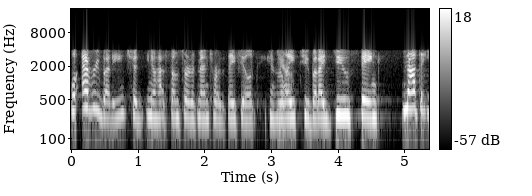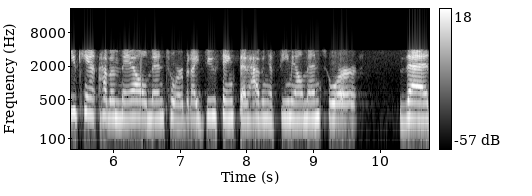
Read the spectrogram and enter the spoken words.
well everybody should you know have some sort of mentor that they feel they can Yeah. relate to but I do think not that you can't have a male mentor but I do think that having a female mentor that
